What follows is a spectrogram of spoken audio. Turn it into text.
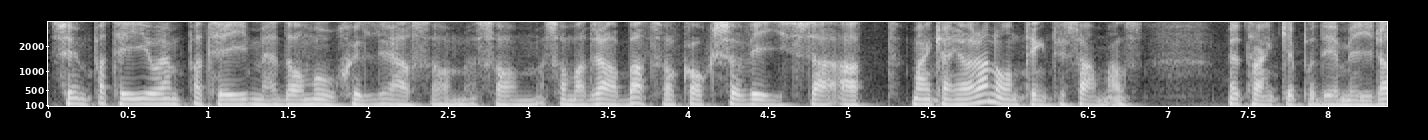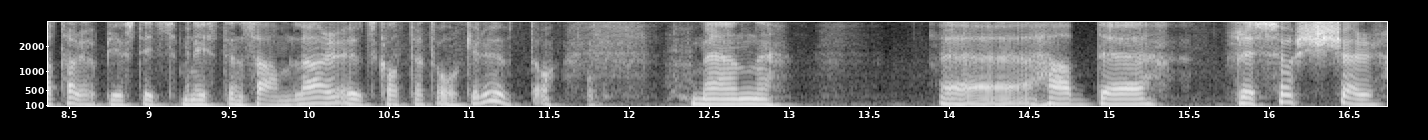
sympati och empati med de oskyldiga som, som, som har drabbats och också visa att man kan göra någonting tillsammans med tanke på det Myra tar upp. Justitieministern samlar utskottet och åker ut då. Men eh, hade resurser,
